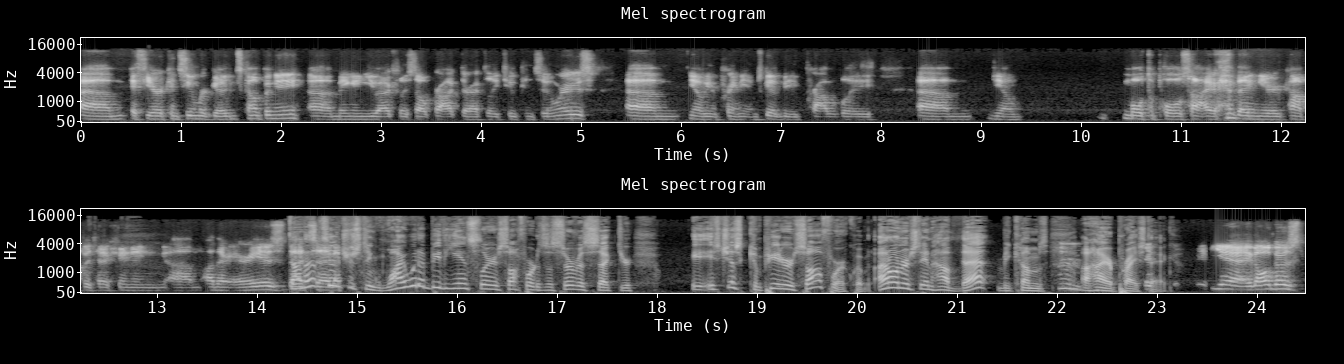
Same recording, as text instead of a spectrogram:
Um, if you're a consumer goods company, uh, meaning you actually sell product directly to consumers, um, you know, your premium is going to be probably, um, you know, multiples higher than your competition in um, other areas. Now, that's interesting. Why would it be the ancillary software as a service sector it's just computer software equipment. I don't understand how that becomes hmm. a higher price tag. It, yeah, it all goes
